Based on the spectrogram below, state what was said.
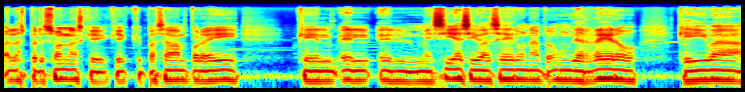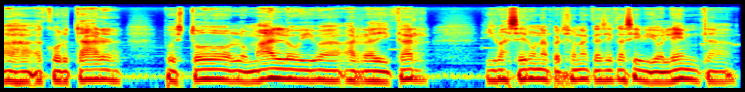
a las personas que, que pasaban por ahí que el, Mesías iba a ser un guerrero que iba a, cortar pues todo lo malo, iba a erradicar, iba a ser una persona casi casi violenta,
